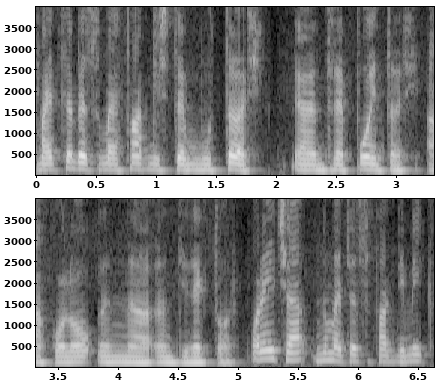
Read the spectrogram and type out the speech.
mai trebuie să mai fac niște mutări între pointeri acolo în, în director. Ori aici nu mai trebuie să fac nimic,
